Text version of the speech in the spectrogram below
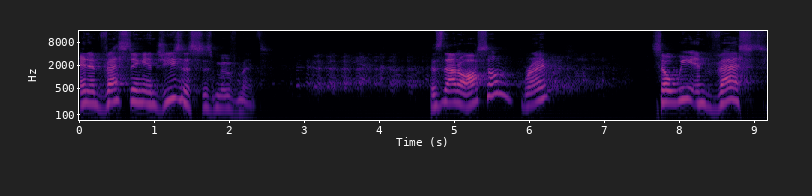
and investing in Jesus' movement. Isn't that awesome, right? So we invest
